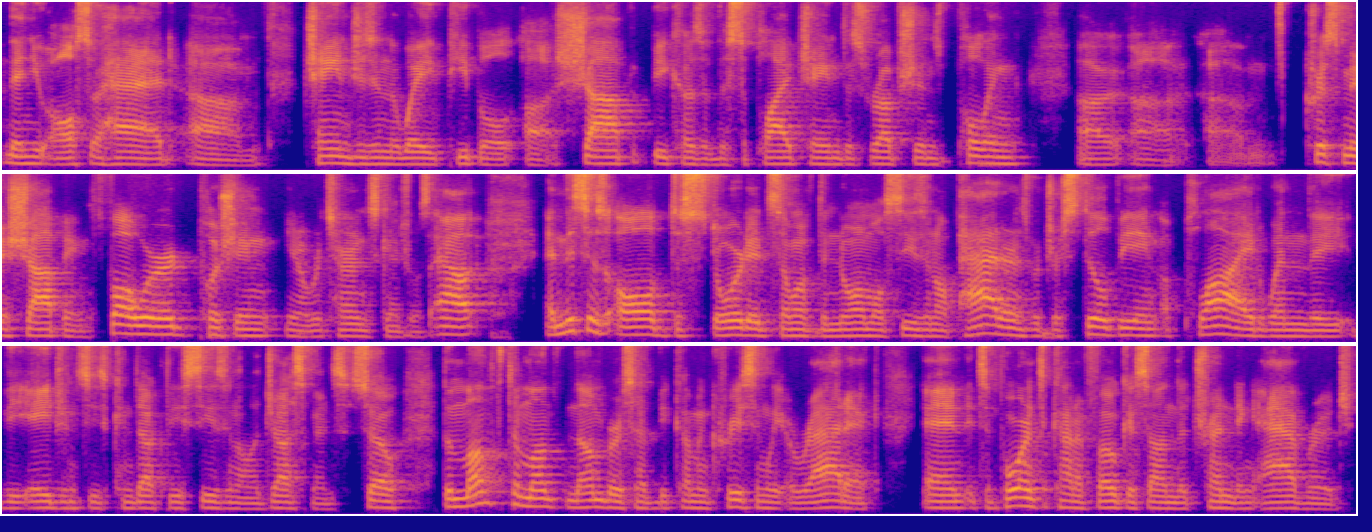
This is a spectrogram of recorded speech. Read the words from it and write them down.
then you also had um, changes in the way people uh, shop because of the supply chain disruptions, pulling uh, uh, um, Christmas shopping forward, pushing you know return schedules out, and this has all distorted some of the normal seasonal patterns, which are still being applied when the the agencies conduct these seasonal adjustments. So the month to month numbers have become increasingly erratic, and it's important to kind of focus on the trending average.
